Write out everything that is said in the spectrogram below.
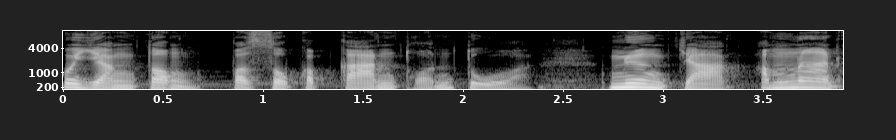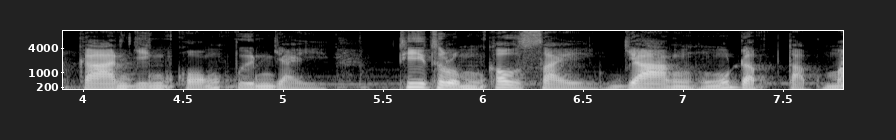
ก็ยังต้องประสบกับการถอนตัว เนื่องจากอำนาจการยิงของปืนใหญ่ ที่ถล่มเข้าใส่อย่างหูดับตับไหม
